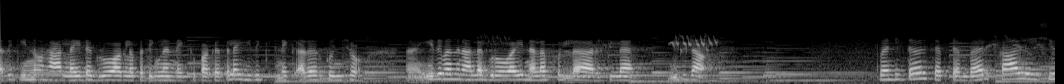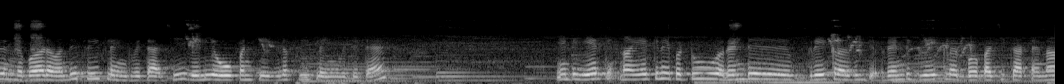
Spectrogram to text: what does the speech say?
அதுக்கு இன்னும் ஹேர் லைட்டாக க்ரோ ஆகலை பார்த்தீங்களா நெக் பக்கத்தில்? இதுக்கு நெக் அதாவது கொஞ்சம் இது வந்து நல்லா க்ரோ ஆகி நல்லா ஃபுல்லாக இருக்குல்ல? இதுதான். டுவெண்ட்டி தேர்ட் செப்டம்பர் கால் இஷ்யூ இந்த பேர்டை வந்து ஃப்ரீ ஃப்ளைங் விட்டாச்சு. வெளியே ஓப்பன் கேஜில் ஃப்ரீ ஃப்ளைங் விட்டுட்டேன். என்கிட்ட ஏற்க நான் ஏற்கனவே இப்போ டூ ரெண்டு கிரே கலர் ரெண்டு கிரே கலர் பஜ்ஜி காட்டினேன்னா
